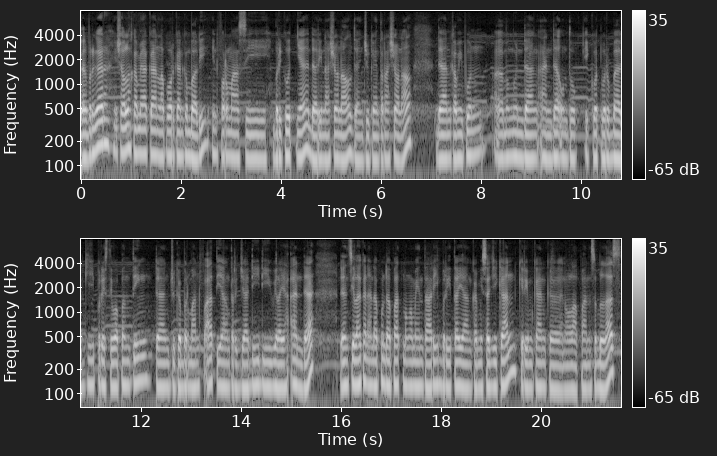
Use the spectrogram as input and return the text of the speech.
Dan pendengar, insya Allah kami akan laporkan kembali informasi berikutnya dari nasional dan juga internasional. Dan kami pun e, mengundang Anda untuk ikut berbagi peristiwa penting dan juga bermanfaat yang terjadi di wilayah Anda dan silakan Anda pun dapat mengomentari berita yang kami sajikan, kirimkan ke 0811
